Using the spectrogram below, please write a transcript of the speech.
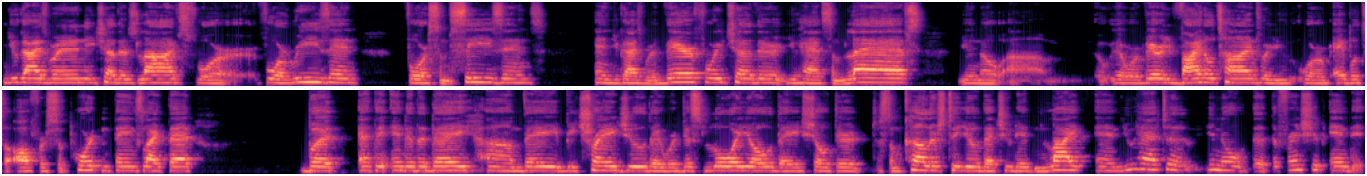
You guys were in each other's lives for for a reason, for some seasons, and you guys were there for each other. You had some laughs. You know, um, there were very vital times where you were able to offer support and things like that. But at the end of the day, um, they betrayed you. They were disloyal. They showed their some colors to you that you didn't like, and you had to, you know, the, the friendship ended.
